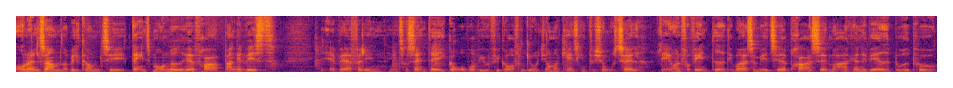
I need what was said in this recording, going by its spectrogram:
Godmorgen alle sammen, og velkommen til dagens morgenmøde her fra Bankinvest. Ja, i hvert fald en interessant dag i går, hvor vi jo fik offentliggjort de amerikanske inflationstal lavere end forventet, og det var altså med til at presse markederne i vejret, både på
